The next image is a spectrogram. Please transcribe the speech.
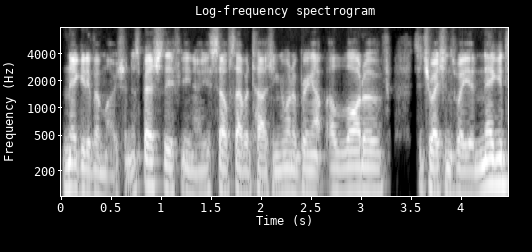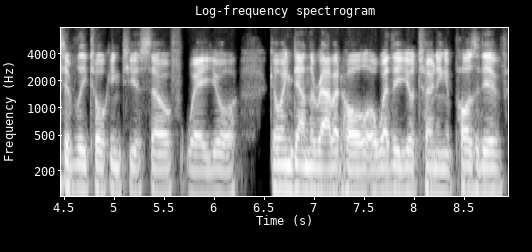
negative emotion, especially if you know you're self-sabotaging. You want to bring up a lot of situations where you're negatively talking to yourself, where you're going down the rabbit hole, or whether you're turning a positive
